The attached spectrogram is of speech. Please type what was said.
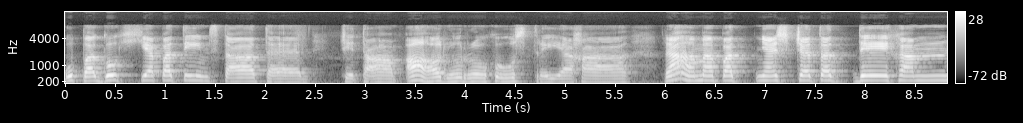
उपगुह्यपतिं स्तात चिताम् आरुरुः स्त्रियः। रामपत्न्यश्च तद्देहम्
